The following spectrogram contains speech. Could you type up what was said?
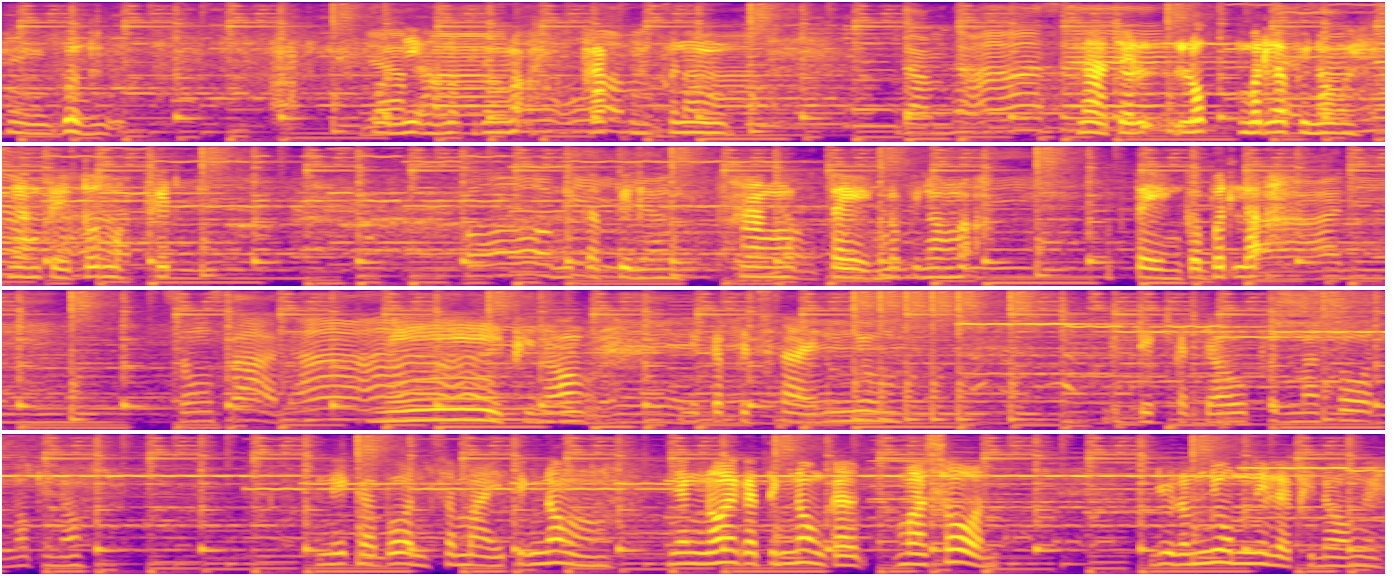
ให้เบิ่งวันนี้เอาเนาะพี่น้องเนาะพักมันน่าจะลกหมดแล้วพี่น้องเอ้ยยังแต่ต้นมะเพชร นี่ก็เป็นหางมะแตงเนาะพี่น้องเนาะมะแตงก็เบิดละสงสารอานี่พี่น้องนี่ก็เป็นสายน้ำยมเด็กๆกระเจ้าเพิ่นมาโซนเนาะพี่น้องนี่ก็บ่อนสมัยติ้งน้องยังน้อยกับติ้งน้องก็มาโซนอยู่น้ำยมนี่แหละพี่น้องเลย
